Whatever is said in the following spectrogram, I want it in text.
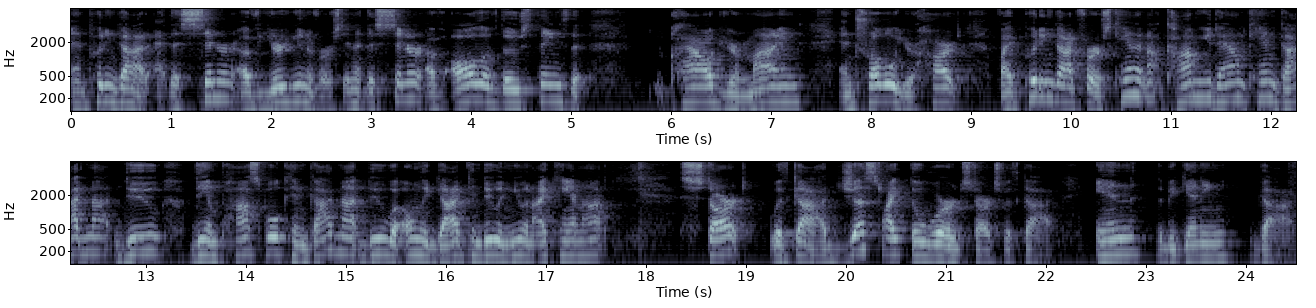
and putting God at the center of your universe and at the center of all of those things that cloud your mind and trouble your heart, by putting God first, can it not calm you down? Can God not do the impossible? Can God not do what only God can do and you and I cannot? Start with God, just like the Word starts with God. In the beginning, God.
